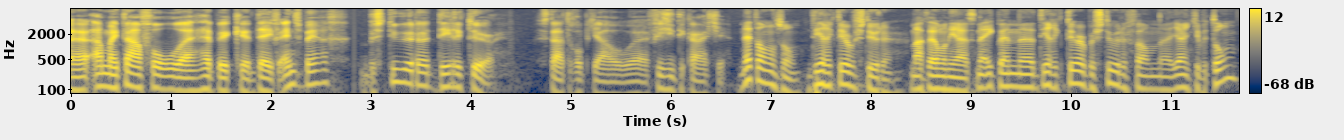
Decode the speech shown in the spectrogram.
Uh, aan mijn tafel uh, heb ik Dave Ensberg, bestuurder, directeur staat er op jouw visitekaartje? Net andersom, directeur-bestuurder. Maakt helemaal niet uit. Nee, ik ben directeur-bestuurder van Jantje Beton.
